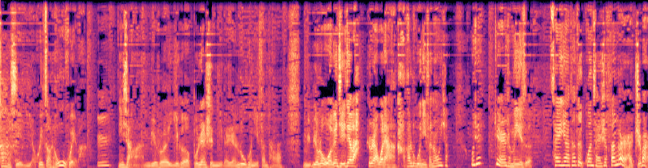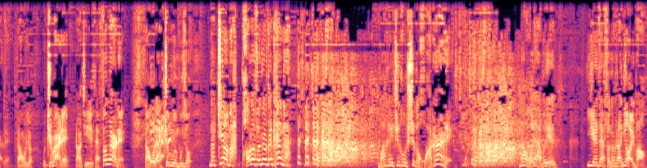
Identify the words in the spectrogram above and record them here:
这么写也会造成误会吧？嗯你想啊，你比如说一个不认识你的人路过你坟头，你比如说我跟杰杰吧，是不是？我俩咔咔路过你坟头，我一想，我觉得这人什么意思？猜一下他的棺材是翻盖儿还是直板的？然后我就我直板的，然后杰杰猜翻盖的，然后我俩争论不休。那这样吧，刨了坟头咱看看，挖开之后是个滑盖儿的，那我俩不得一人在坟头上尿一泡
